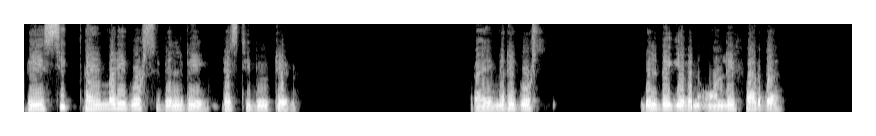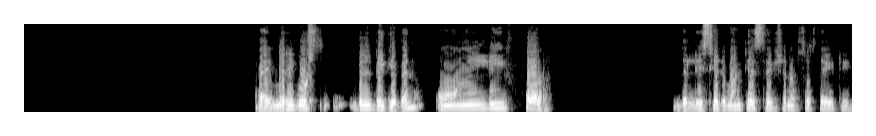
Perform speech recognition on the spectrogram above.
basic primary goods will be distributed. Primary goods will be given only for the primary goods will be given only for the least advantaged section of society.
